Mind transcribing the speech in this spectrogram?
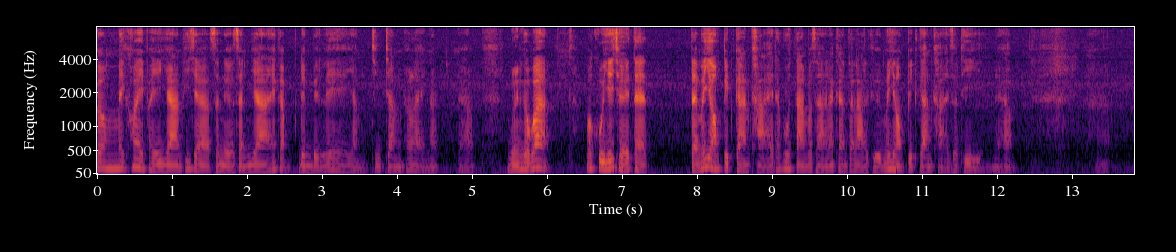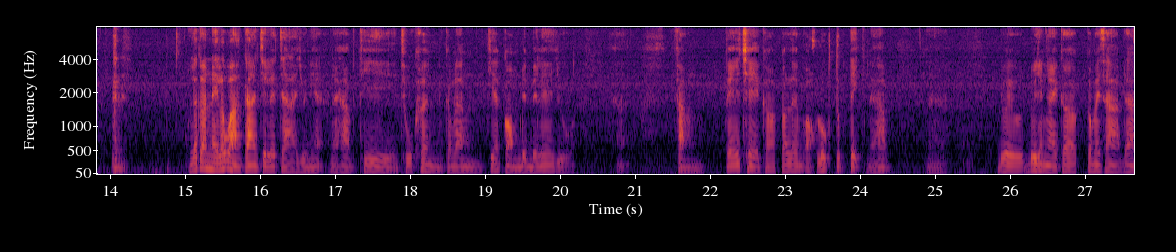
ก็ไม่ค่อยพยายามที่จะเสนอสัญญาให้กับเดมเบเล่อย่างจริงจังเท่าไหร่นักนะครับ เหมือนกับว่ามาคุยเฉยๆแต่ แต่ไม่ยอมปิดการขายถ้าพูดตามภาษานักการตลาดคือไม่ยอมปิดการขายสักทีนะครับ แล้วก็ในระหว่างการเจรจาอยู่เนี่ยนะครับ ที่ทูเคิลกำลังเกี้ยกล่อมเดมเบเล่อยู่ ฝั่งเปเชก็ก็เริ่มออกลูกตุกติกนะครับด้วยด้วยยังไงก็ก็ไม่ทราบได้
